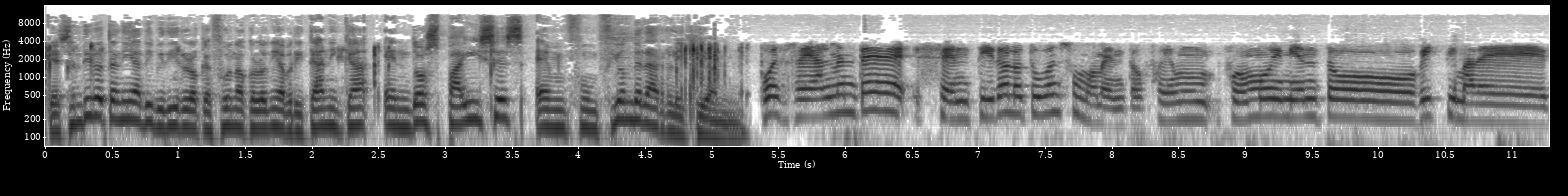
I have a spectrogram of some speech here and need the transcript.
¿Qué sentido tenía dividir lo que fue una colonia británica en dos países en función de la religión? Pues realmente sentido lo tuvo en su momento. Fue un, fue un movimiento víctima de,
